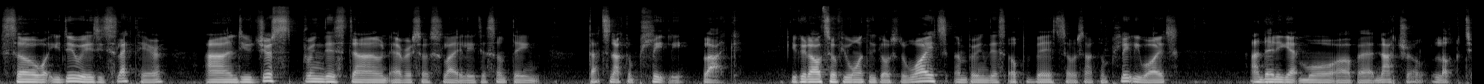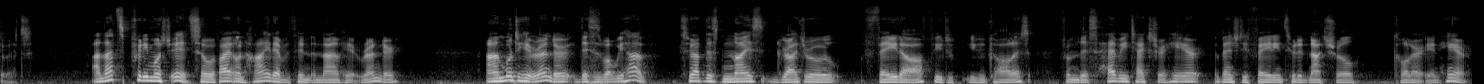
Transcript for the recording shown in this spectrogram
So what you do is you select here and you just bring this down ever so slightly to something that's not completely black. You could also, if you wanted to go to the white and bring this up a bit so it's not completely white, and then you get more of a natural look to it. And that's pretty much it. So if I unhide everything and now hit render, and once you hit render, this is what we have. So you have this nice gradual fade off, you, you could call it, from this heavy texture here, eventually fading to the natural color in here.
